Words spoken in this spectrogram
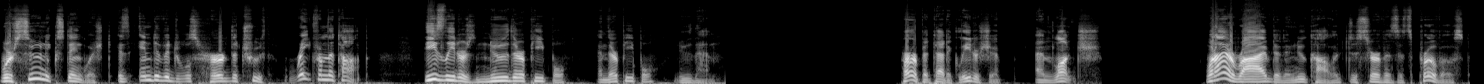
were soon extinguished as individuals heard the truth right from the top. These leaders knew their people, and their people knew them. Peripatetic leadership and lunch. When I arrived at a new college to serve as its provost,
